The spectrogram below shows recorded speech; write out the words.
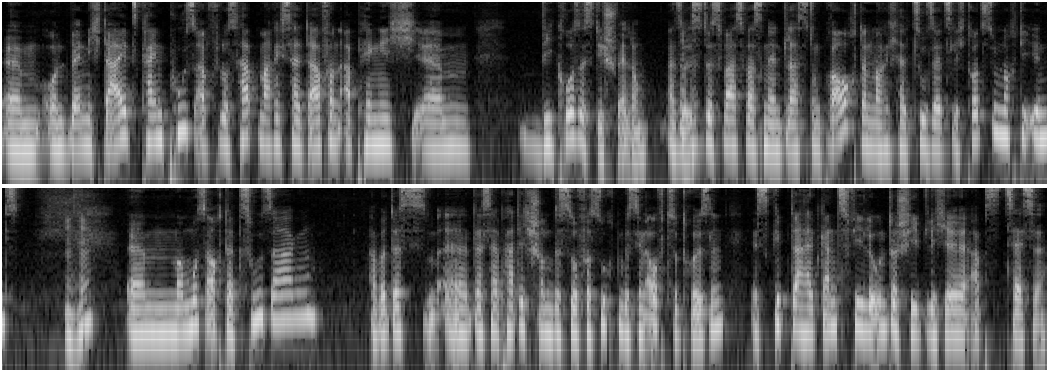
Ähm, und wenn ich da jetzt keinen Pußabfluss habe, mache ich es halt davon abhängig, ähm, wie groß ist die Schwellung. Also ist das was, was eine Entlastung braucht, dann mache ich halt zusätzlich trotzdem noch die Ins. Ähm, man muss auch dazu sagen, aber das, äh, deshalb hatte ich schon das so versucht, ein bisschen aufzudröseln. Es gibt da halt ganz viele unterschiedliche Abszesse.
